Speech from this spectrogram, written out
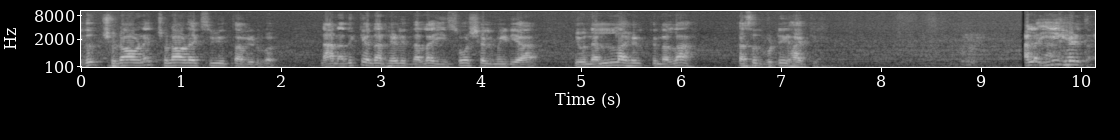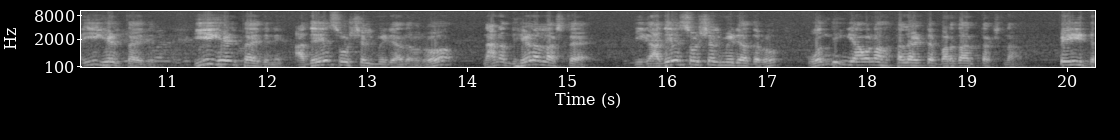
ಇದು ಚುನಾವಣೆ, ಚುನಾವಣೆಗೆ ಸೀಮಿತವಾಗಿಡ್ಬೇಕು ನಾನು ಅದಕ್ಕೆ ನಾನು ಹೇಳಿದ್ನಲ್ಲ, ಈ ಸೋಷಿಯಲ್ ಮೀಡಿಯಾ ಇವನ್ನೆಲ್ಲ ಹೇಳ್ತೀನಲ್ಲ, ಕಸದ ಬುಟ್ಟಿಗೆ ಹಾಕಿ. ಅಲ್ಲ, ಈಗ ಹೇಳ್ತಾ ಈಗ ಹೇಳ್ತಾ ಇದ್ದೀನಿ. ಈಗ ಹೇಳ್ತಾ ಇದ್ದೀನಿ. ಅದೇ ಸೋಷಿಯಲ್ ಮೀಡಿಯಾದವರು ನಾನು ಅದು ಹೇಳಲ್ಲ ಅಷ್ಟೇ. ಈಗ ಅದೇ ಸೋಷಿಯಲ್ ಮೀಡಿಯಾದವರು ಒಂದು ಹಿಂಗೆ ಯಾವನೋ ತಲೆಹಂಟೆ ಬರ್ದ ಅಂದ ತಕ್ಷಣ paid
